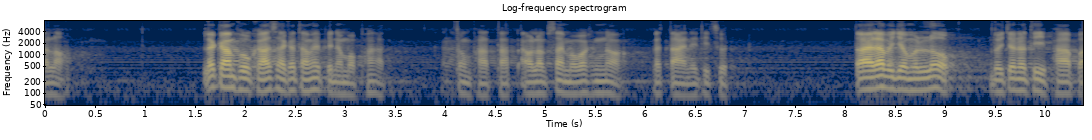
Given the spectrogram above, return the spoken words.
ตลอด และการผูกขาสัตว์ก็ทำให้เป็นอัมพาตต้องผ่าตัดเอาลำไส้มาไว้ข้างนอก และตายในที่สุด ตายแล้วไปยมโลก โดยเจ้าหน้าที่พาไป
